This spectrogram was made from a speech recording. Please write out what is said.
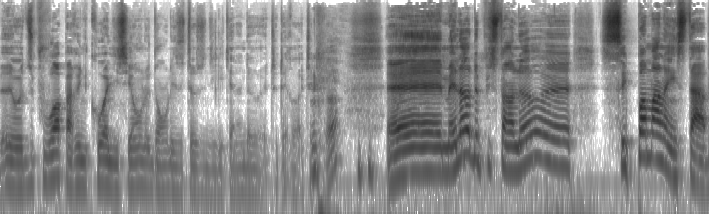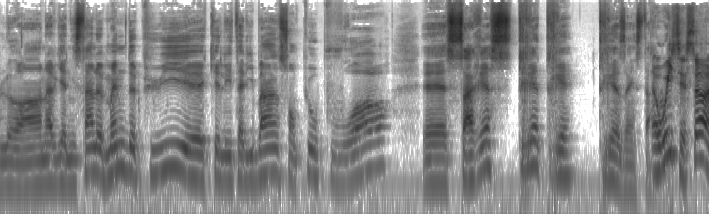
euh, du pouvoir par une coalition, là, dont les États-Unis, le Canada, etc. etc. Euh, mais là, depuis ce temps-là, euh, c'est pas mal instable en Afghanistan. même depuis euh, que les talibans sont plus au pouvoir, ça reste très, très, très instable. Ah Oui, c'est ça.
